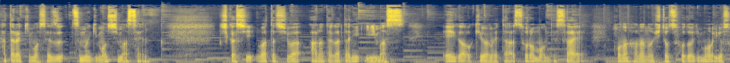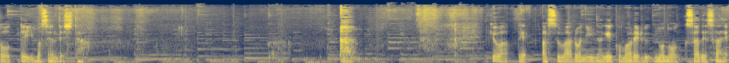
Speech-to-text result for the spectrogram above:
働きもせず紡ぎもしません。しかし私はあなた方に言います。映画を極めたソロモンでさえこの花の一つほどにも装っていませんでした。今日はあって明日は炉に投げ込まれる野の草でさえ。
